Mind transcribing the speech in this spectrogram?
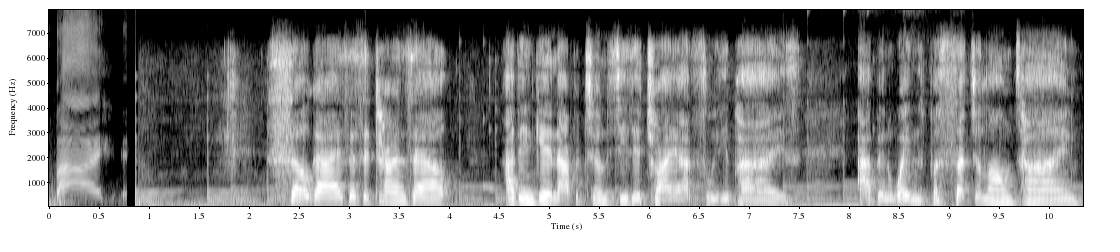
Bye. So guys, as it turns out, I didn't get an opportunity to try out Sweetie Pies. I've been waiting for such a long time,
